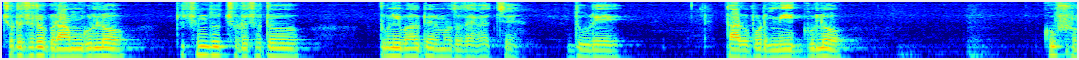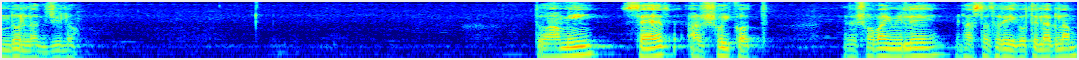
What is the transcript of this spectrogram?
ছোট ছোট গ্রামগুলো কি সুন্দর ছোট ছোট টুনি বাল্বের মতো দেখাচ্ছে দূরে। তার উপর মেঘগুলো খুব সুন্দর লাগছিল। তো আমি, স্যার আর সৈকত, এরা সবাই মিলে রাস্তা ধরে এগোতে লাগলাম।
